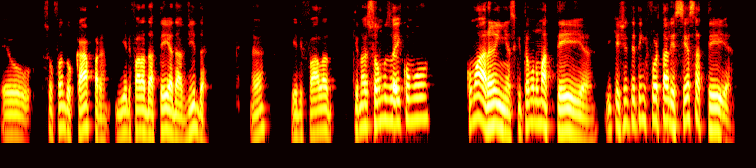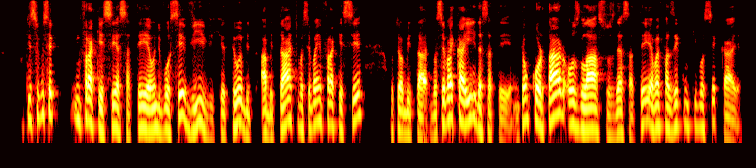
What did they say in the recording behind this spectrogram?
Eu sou fã do Capra e ele fala da teia da vida, né? Ele fala que nós somos aí como como aranhas que estamos numa teia e que a gente tem que fortalecer essa teia. Porque se você enfraquecer essa teia onde você vive, que é teu habitat, você vai enfraquecer o teu habitat, você vai cair dessa teia. Então, cortar os laços dessa teia vai fazer com que você caia.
